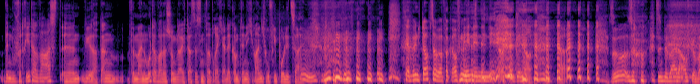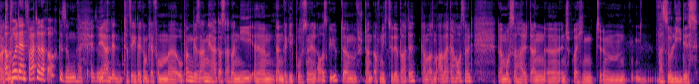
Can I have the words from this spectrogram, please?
wenn du Vertreter warst, äh, wie gesagt, dann für meine Mutter war das schon gleich, das ist ein Verbrecher, der kommt ja nicht rein, ich rufe die Polizei. Hm. der will einen Staubsauger verkaufen. Nee, nee, nee, nee. ja, genau. Ja. So, so sind wir beide aufgewachsen. Obwohl dein Vater doch auch gesungen hat. Also. Ja, denn tatsächlich, der kommt ja vom äh, Operngesang, er hat das aber nie ähm, dann wirklich professionell ausgeübt. Ähm, stand auch nicht zur Debatte, kam aus dem Arbeiterhaushalt. Da musste halt dann äh, entsprechend ähm, was Solides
